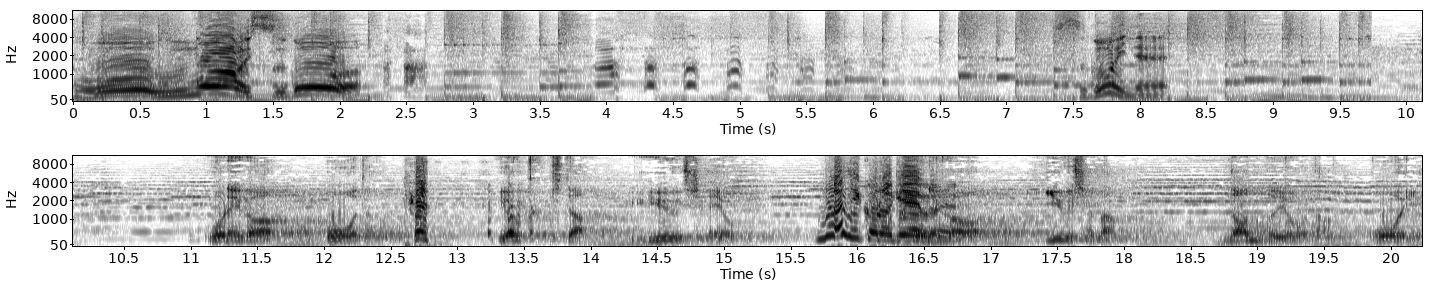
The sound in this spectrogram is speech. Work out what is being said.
おー、うまい。すごい。すごいね。俺が王だよく来た勇者よ 何このゲーム？勇者だ。何の用だ。王よ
